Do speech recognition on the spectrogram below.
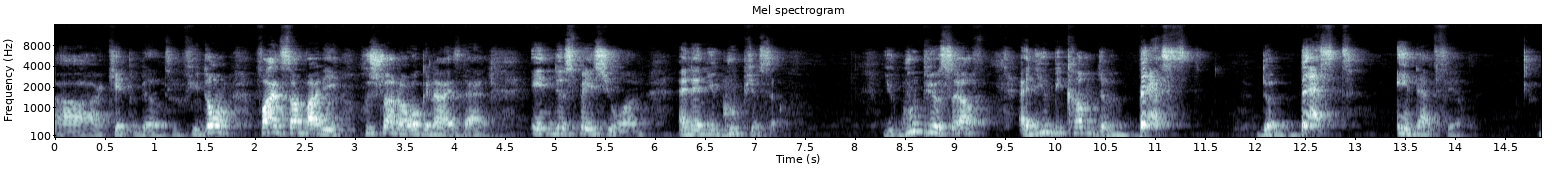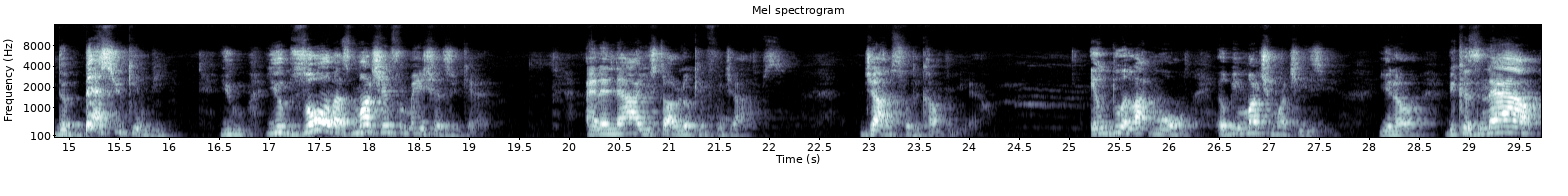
uh, capability. If you don't, find somebody who's trying to organize that in the space you want, and then you group yourself. You group yourself and you become the best, the best in that field. The best you can be. You, you absorb as much information as you can. And then now you start looking for jobs. Jobs for the company now. It'll do a lot more. It'll be much, much easier. You know, because now,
